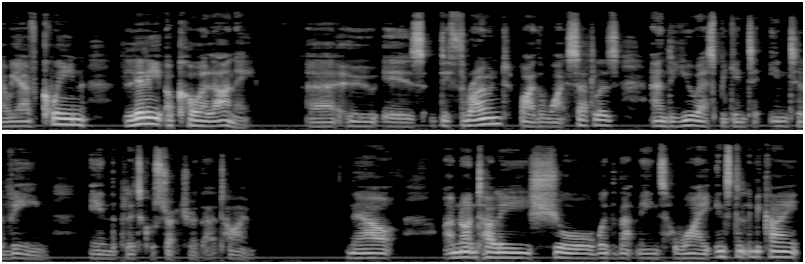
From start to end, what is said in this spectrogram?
Now we have Queen Liliuokalani, uh, who is dethroned by the white settlers, and the US begin to intervene in the political structure at that time. Now, I'm not entirely sure whether that means Hawaii instantly became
